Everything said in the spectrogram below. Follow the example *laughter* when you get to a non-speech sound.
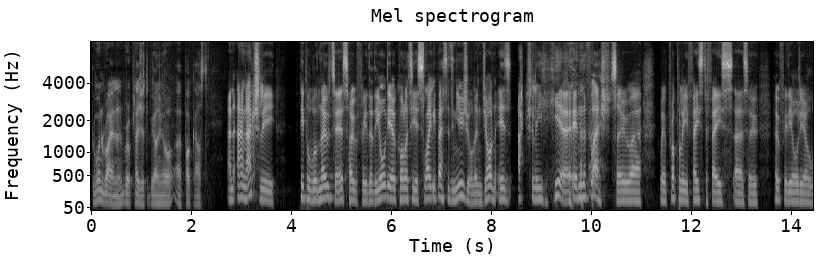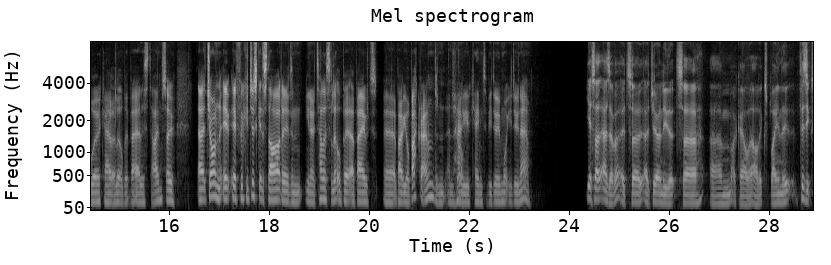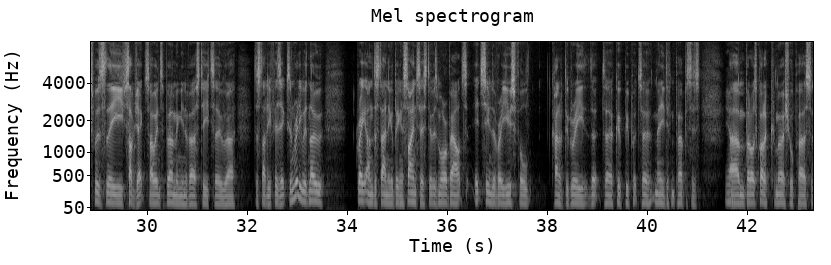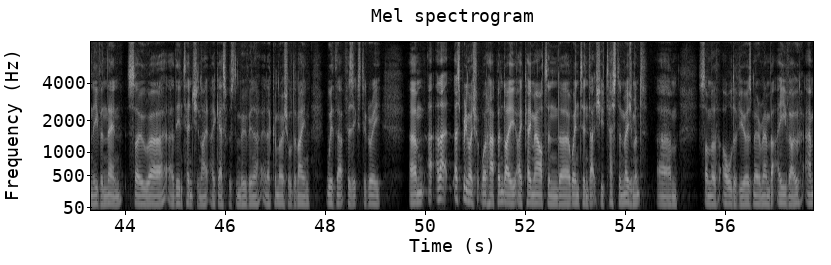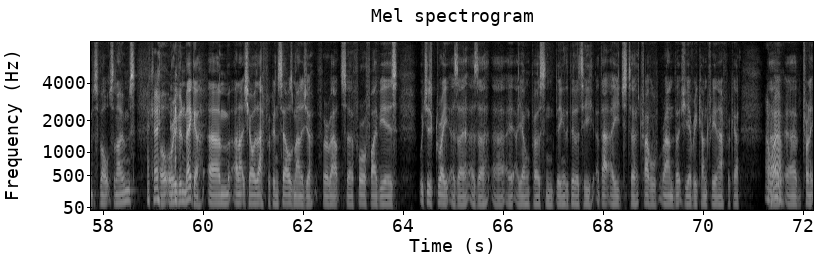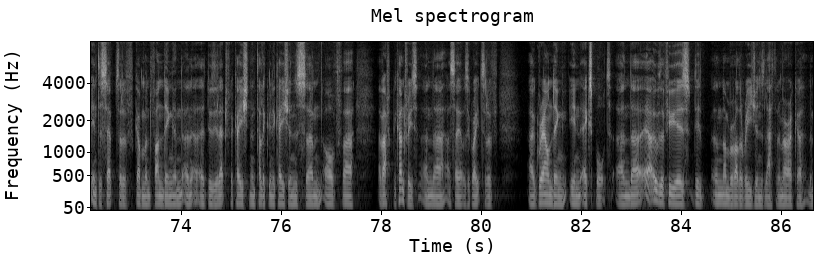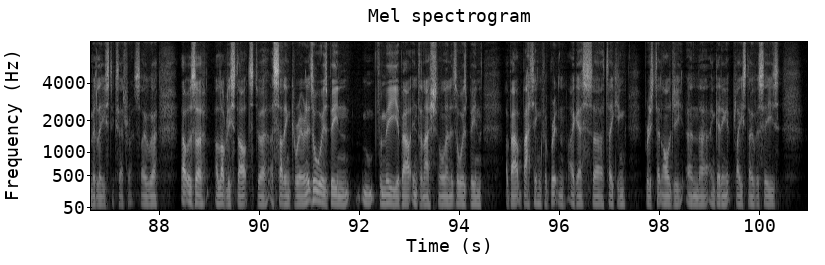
Good morning, Ryan. A real pleasure to be on your uh, podcast. And, and actually, people will notice, hopefully, that the audio quality is slightly better than usual. And John is actually here in the *laughs* flesh. So uh, we're properly face to face. So hopefully, the audio will work out a little bit better this time. So uh, John, if, if, we could just get started and you know tell us a little bit about uh, about your background and, and sure. how you came to be doing what you do now. Yes, as ever, it's a, a journey that's uh, um, okay. I'll, I'll, explain. The physics was the subject, so I went to Birmingham University to uh, to study physics, and really with no great understanding of being a scientist, it was more about. It seemed a very useful kind of degree that uh, could be put to many different purposes. Yeah. Um, but I was quite a commercial person even then. So uh, uh, the intention, I, I, guess, was to move in a, in a commercial domain with that physics degree. Um, and that, that's pretty much what happened. I, I came out and uh, went into actually test and measurement. Um, some of older viewers may remember AVO, amps, volts, and ohms, okay. or, or even *laughs* Megger. Um, and actually, I was African sales manager for about uh, four or five years, which is great as a as a, uh, a young person, being the ability at that age to travel around virtually every country in Africa Oh, wow. Uh, uh, trying to intercept sort of government funding and, and uh, do the electrification and telecommunications um, of uh, of African countries. And uh, I say it was a great sort of uh, grounding in export. And yeah, over the few years, did a number of other regions, Latin America, the Middle East, etc. So that was a, a, lovely start to a, a, selling career. And it's always been for me about international, and it's always been about batting for Britain. I guess taking British technology and and getting it placed overseas.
